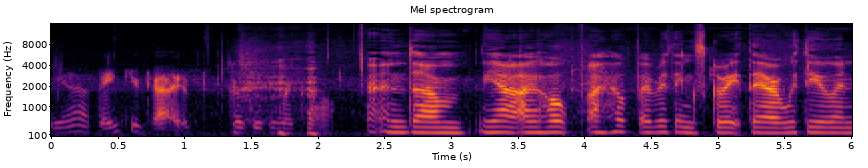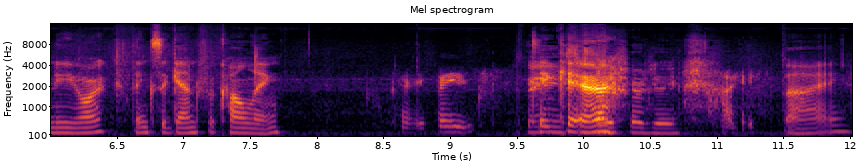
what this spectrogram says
Yeah, thank you guys for taking my call. And um, yeah, I hope I hope everything's great there with you in New York. Thanks again for calling. Okay, thanks. Take care. Bye, Bye.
